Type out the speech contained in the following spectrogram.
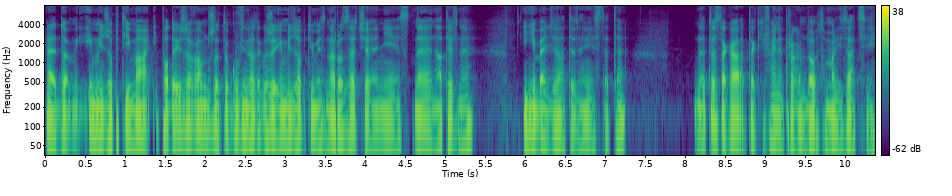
e, do Image Optima i podejrzewam, że to głównie dlatego, że Image Optim jest na rozecie, nie jest e, natywny i nie będzie natywny niestety. No, to jest taka, taki fajny program do optymalizacji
